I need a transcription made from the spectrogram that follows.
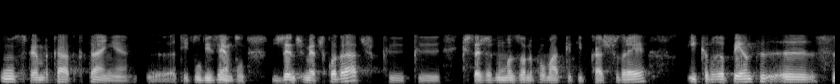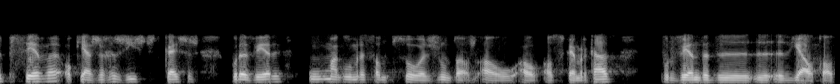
um supermercado que tenha, eh, a título de exemplo, 200 metros quadrados, que, que, que esteja numa zona problemática tipo Caixo Sodré, e que de repente eh, se perceba ou que haja registros de queixas por haver uma aglomeração de pessoas junto ao, ao, ao supermercado por venda de, de, álcool.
